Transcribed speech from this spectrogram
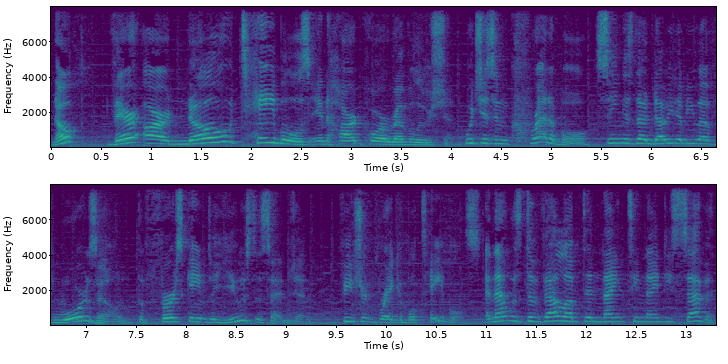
Nope. There are no tables in Hardcore Revolution, which is incredible seeing as though WWF Warzone, the first game to use this engine, featured breakable tables, and that was developed in 1997.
